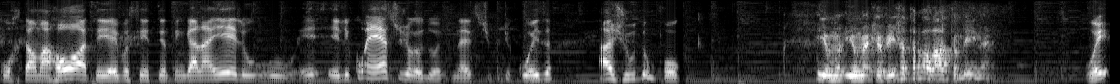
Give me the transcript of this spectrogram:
cortar uma rota e aí você tenta enganar ele, o, o, ele conhece os jogadores, né? Esse tipo de coisa ajuda um pouco. E o, e o McAvey já estava lá também, né? Oi?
